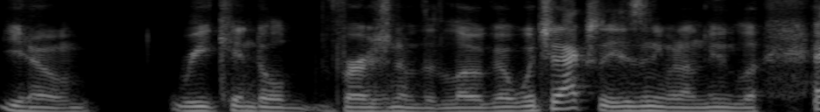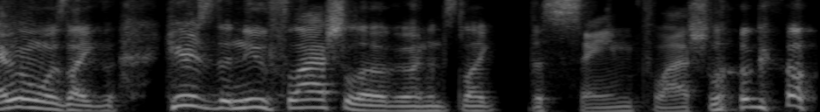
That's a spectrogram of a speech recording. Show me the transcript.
you know, rekindled version of the logo, which actually isn't even a new look. Everyone was like, "Here's the new Flash logo," and it's like the same Flash logo,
